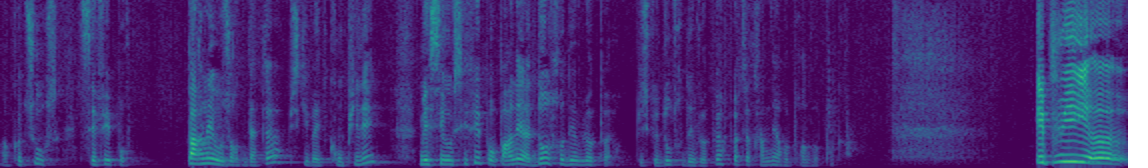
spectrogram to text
en code source, c'est fait pour parler aux ordinateurs puisqu'il va être compilé, mais c'est aussi fait pour parler à d'autres développeurs puisque d'autres développeurs peuvent être amenés à reprendre vos programmes. Et puis euh,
